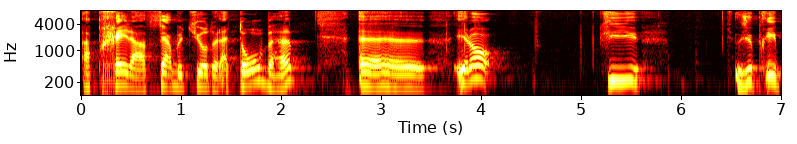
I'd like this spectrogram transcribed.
après la fermeture de la tombe. Hein. Euh, et alors, qui, je pris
